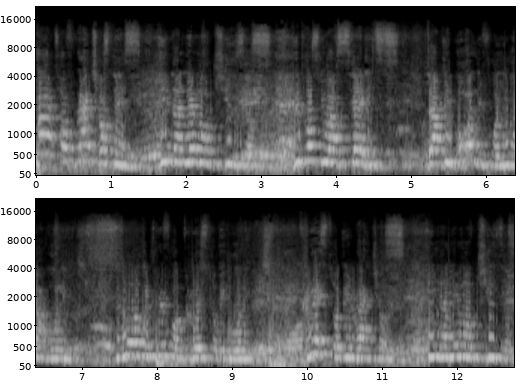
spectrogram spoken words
Path of righteousness in the name of Jesus. Because you have said it. That be holy for you are holy. Lord, we pray for grace to be holy. Grace to be righteous. In the name of Jesus.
